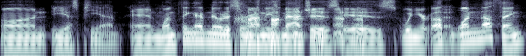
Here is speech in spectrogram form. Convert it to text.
on ESPN, and one thing I've noticed around these matches is when you're up one nothing,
